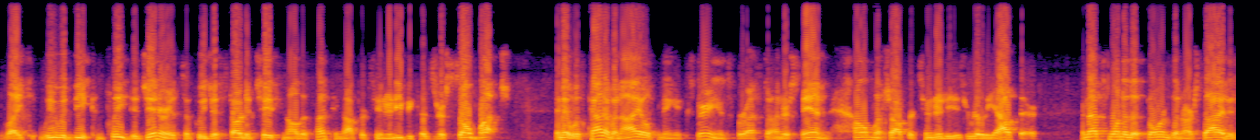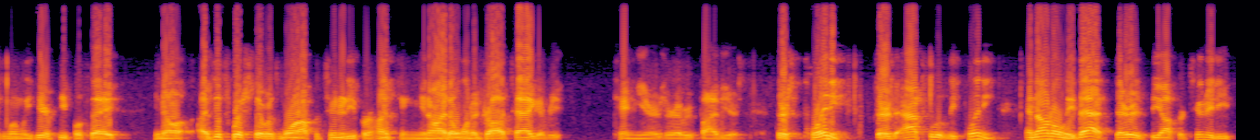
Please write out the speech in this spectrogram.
like we would be complete degenerates if we just started chasing all this hunting opportunity because there's so much. And it was kind of an eye-opening experience for us to understand how much opportunity is really out there. And that's one of the thorns on our side is when we hear people say, you know, I just wish there was more opportunity for hunting. You know, I don't want to draw a tag every 10 years or every 5 years. There's plenty. There's absolutely plenty. And not only that, there is the opportunity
